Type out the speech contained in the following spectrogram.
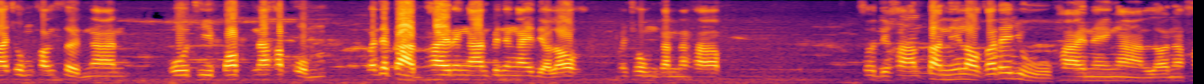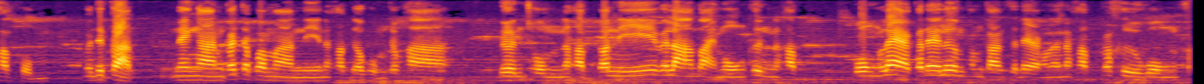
มาชมคอนเสิร์ตงาน OT Pop นะครับผมบรรยากาศภายในงานเป็นยังไง เดี๋ยวเรามาชมกันนะครับ สวัสดีครับ ตอนนี้เราก็ได้อยู่ภายในงานแล้วนะครับผม บรรยากาศในงานก็จะประมาณนี้นะครับ เดี๋ยวผมจะพา เดินชมนะครับ ตอนนี้เวลาบ่ายโมงขึ้นนะครับ วงแรกก็ได้เริ่มทำการแสดงแล้วนะครับ ก็คือวงส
